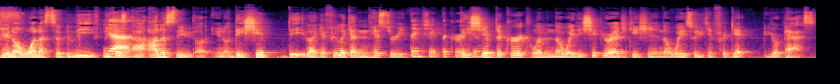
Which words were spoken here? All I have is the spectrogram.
you know want us to believe because Yeah. uh, honestly uh, you know they shape they like if you look at in history They shape the curriculum. they shape the curriculum in a way they shape your education in a way so you can forget your past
